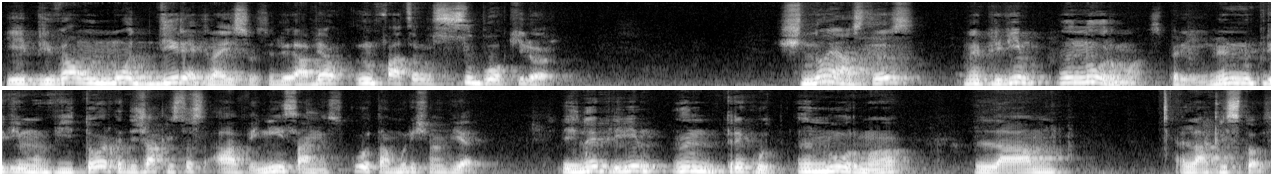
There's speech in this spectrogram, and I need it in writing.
ei priveau în mod direct la Isus. Le aveau în fața lor, sub ochii lor. Și noi astăzi, noi privim în urmă spre ei. Noi nu privim în viitor, că deja Hristos a venit, s-a născut, a murit și a înviat. Deci noi privim în trecut, în urmă, la, la Hristos.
